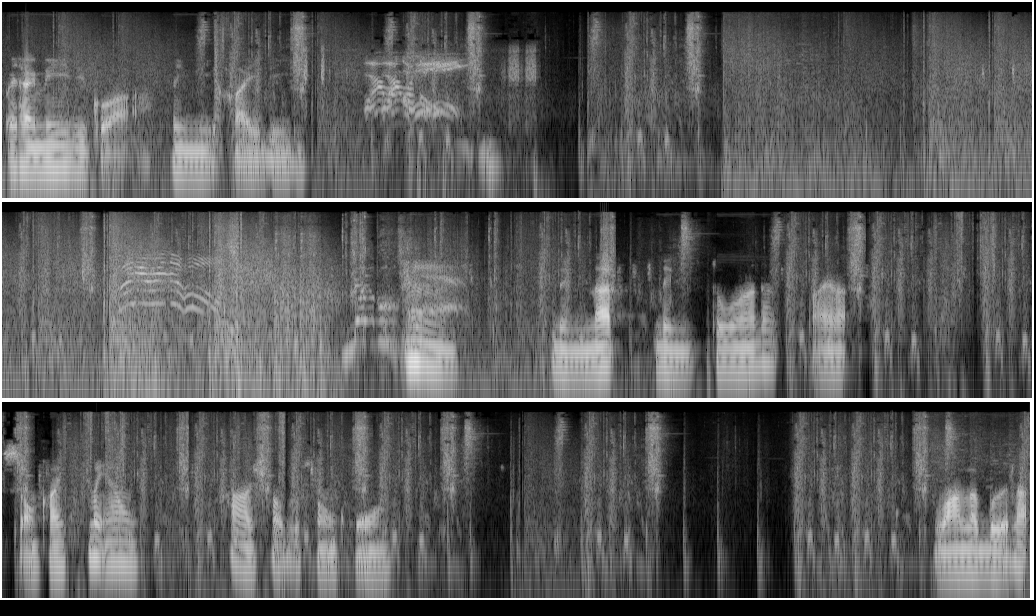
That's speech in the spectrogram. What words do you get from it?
ไปทางนี้ดีกว่า ไม่มีใครดี Fire in the hole! Fire in the hole! Double อืม tap! หนึ่งนัดหนึ่งตัวนะไปละสองใครไม่เอาข้าชอบลูกสองควงวางระเบิดละ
